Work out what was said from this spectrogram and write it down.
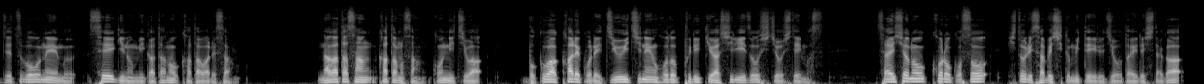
絶望ネーム、正義の味方の片割れさん。永田さん、片野さん、こんにちは。僕はかれこれ11年ほどプリキュアシリーズを視聴しています。最初の頃こそ一人寂しく見ている状態でしたが、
